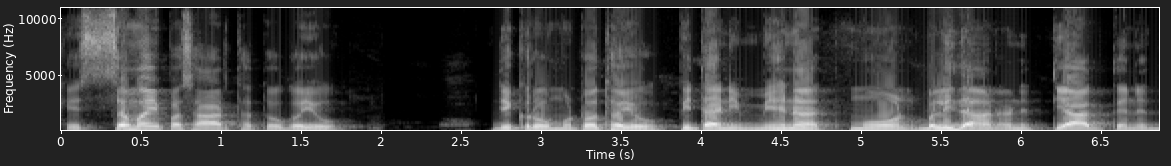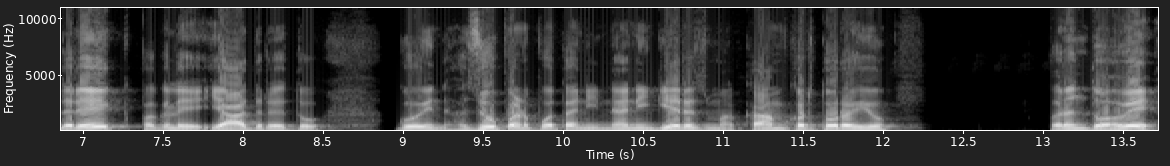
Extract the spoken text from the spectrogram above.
કે સમય પસાર થતો ગયો. દીકરો મોટો થયો. પિતાની મહેનત, મૌન, બલિદાન અને ત્યાગ તેને દરેક પગલે યાદ રહેતો. ગોવિંદ હજુ પણ પોતાની નાની ગેરેજમાં કામ કરતો રહ્યો. પરંતુ હવે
